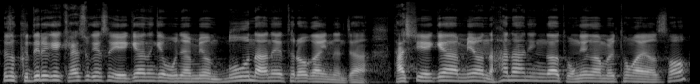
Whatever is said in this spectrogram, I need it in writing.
그래서 그들에게 계속해서 얘기하는 게 뭐냐면 문 안에 들어가 있는 자 다시 얘기하면 하나님과 동행함을 통하여서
